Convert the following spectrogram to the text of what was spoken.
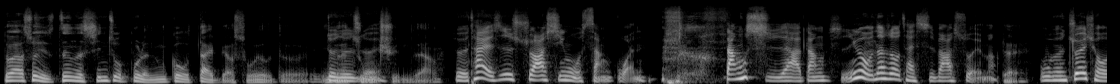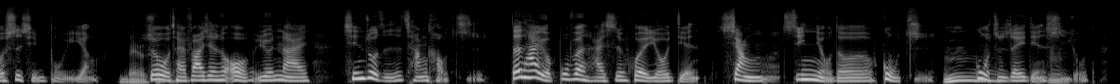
对啊，所以真的星座不能够代表所有的一个族群，这样。对，他也是刷新我三观。当时啊，当时，因为我那时候才十八岁嘛，对，我们追求的事情不一样，没有，所以我才发现说，哦，原来星座只是参考值。但是他有部分还是会有点像金牛的固执，嗯，固执这一点是有的。嗯、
